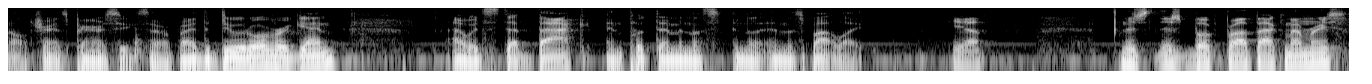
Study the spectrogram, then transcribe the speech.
All transparency. So if I had to do it over again, I would step back and put them in the in the in the spotlight. Yeah. This this book brought back memories.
